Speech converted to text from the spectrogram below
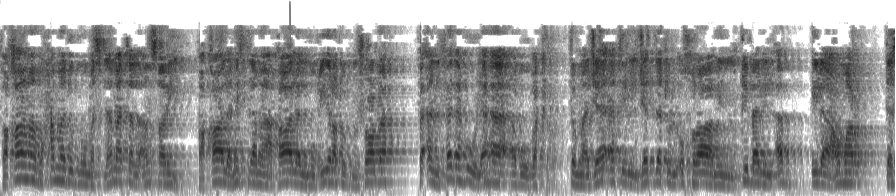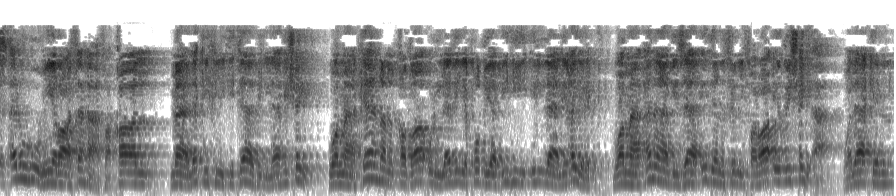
فقام محمد بن مسلمة الأنصاري فقال مثل ما قال المغيرة بن شعبة فأنفذه لها أبو بكر. ثم جاءت الجدة الأخرى من قبل الأب إلى عمر تسأله ميراثها فقال ما لك في كتاب الله شيء وما كان القضاء الذي قضي به إلا لغيرك وما أنا بزائد في الفرائض شيئا ولكن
